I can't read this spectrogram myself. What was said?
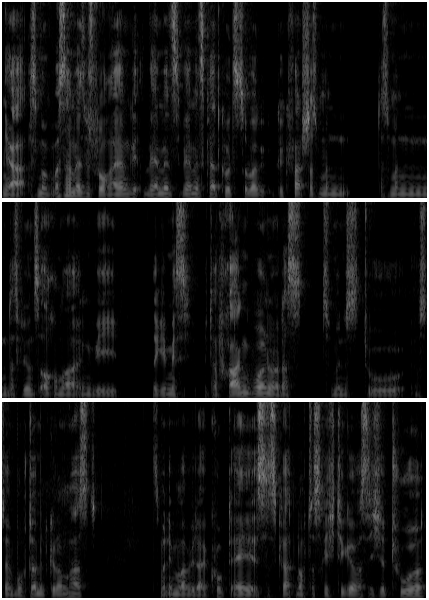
Ja, was haben wir jetzt besprochen? Wir haben jetzt, wir haben jetzt gerade kurz darüber gequatscht, dass man, dass man, dass wir uns auch immer irgendwie regelmäßig hinterfragen wollen oder dass zumindest du aus deinem Buch da mitgenommen hast, dass man immer wieder guckt, ey, ist das gerade noch das Richtige, was ich hier tue?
